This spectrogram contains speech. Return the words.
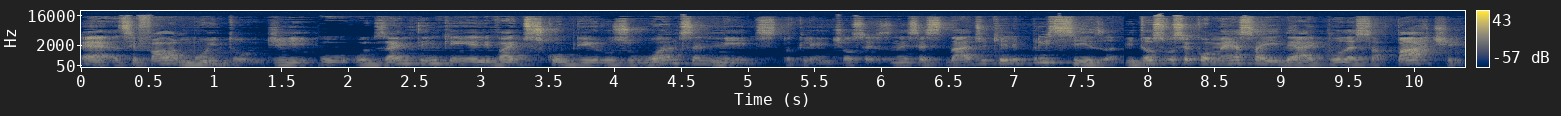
É, se fala muito de o, o design thinking ele vai descobrir os wants and needs do cliente, ou seja, as necessidades que ele precisa. Então, se você começa a idear e pula essa parte,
